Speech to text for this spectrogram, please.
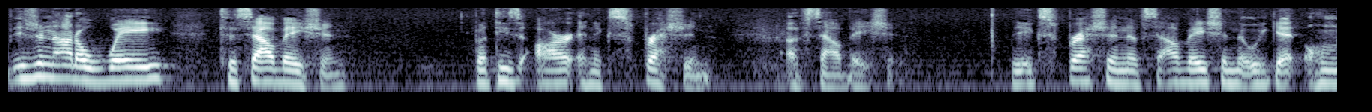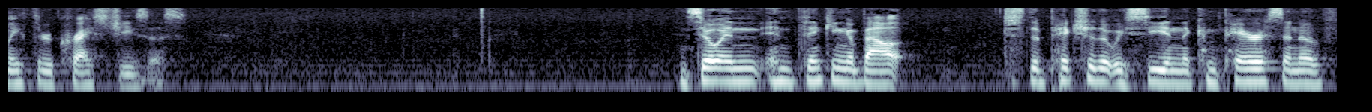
these are not a way to salvation, but these are an expression of salvation. The expression of salvation that we get only through Christ Jesus. And so, in, in thinking about just the picture that we see in the comparison of,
